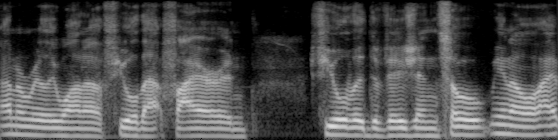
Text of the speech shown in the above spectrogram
I don't really want to fuel that fire and fuel the division. So, you know, I,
